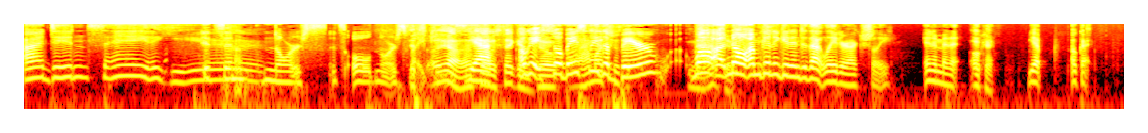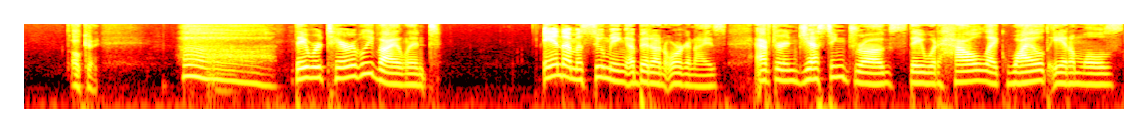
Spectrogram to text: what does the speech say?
I didn't say a year. It's in Norse. It's old Norse It's- Vikings. yeah, that's yeah. what I was thinking. Okay, So so, basically, the is bear. Well, uh, no, I'm going to get into that later, actually, in a minute. Okay. Yep. Okay. Okay. They were terribly violent and I'm assuming a bit unorganized. After ingesting drugs, they would howl like wild animals,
